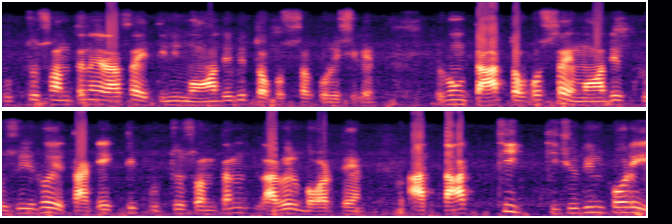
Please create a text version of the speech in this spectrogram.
পুত্র সন্তানের আশায় তিনি মহাদেবের তপস্যা করেছিলেন এবং তার তপস্যায় মহাদেব খুশি হয়ে তাকে একটি পুত্র সন্তান লাভের বর দেন। আর তার ঠিক কিছুদিন পরেই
